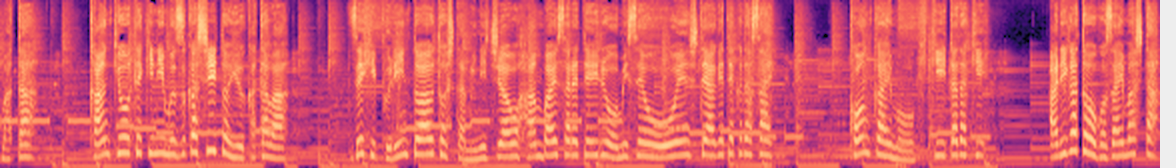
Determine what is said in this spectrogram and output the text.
また環境的に難しいという方はぜひプリントアウトしたミニチュアを販売されているお店を応援してあげてください。今回もお聴きいただきありがとうございました。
